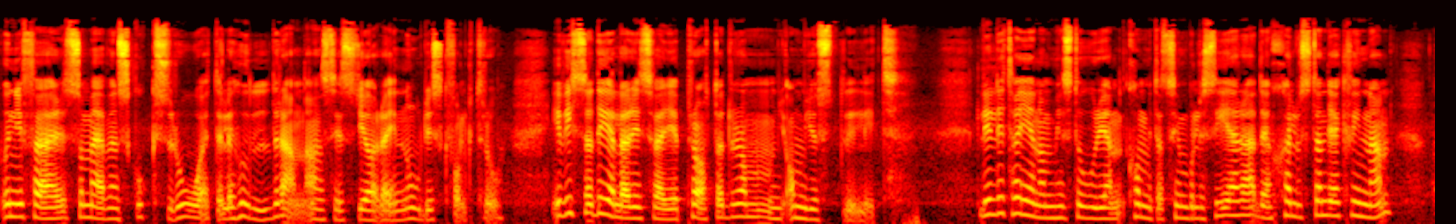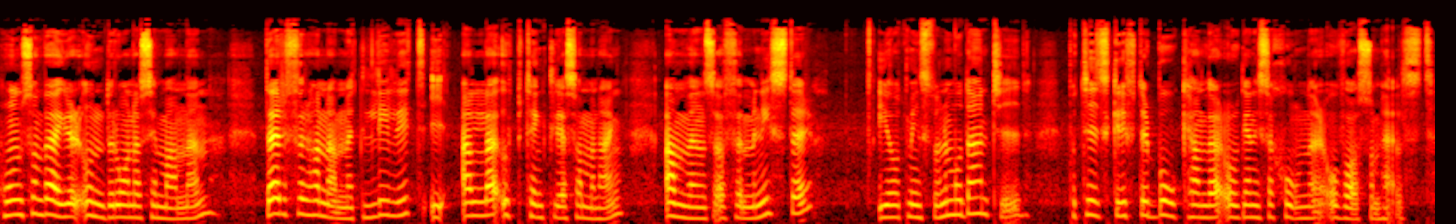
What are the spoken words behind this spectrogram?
ungefär som även skogsrået eller huldran anses göra i nordisk folktro. I vissa delar i Sverige pratade de om just Lilith. Lilith har genom historien kommit att symbolisera den självständiga kvinnan, hon som vägrar underordna sig mannen. Därför har namnet Lilith i alla upptänkliga sammanhang använts av feminister i åtminstone modern tid på tidskrifter, bokhandlar, organisationer och vad som helst.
